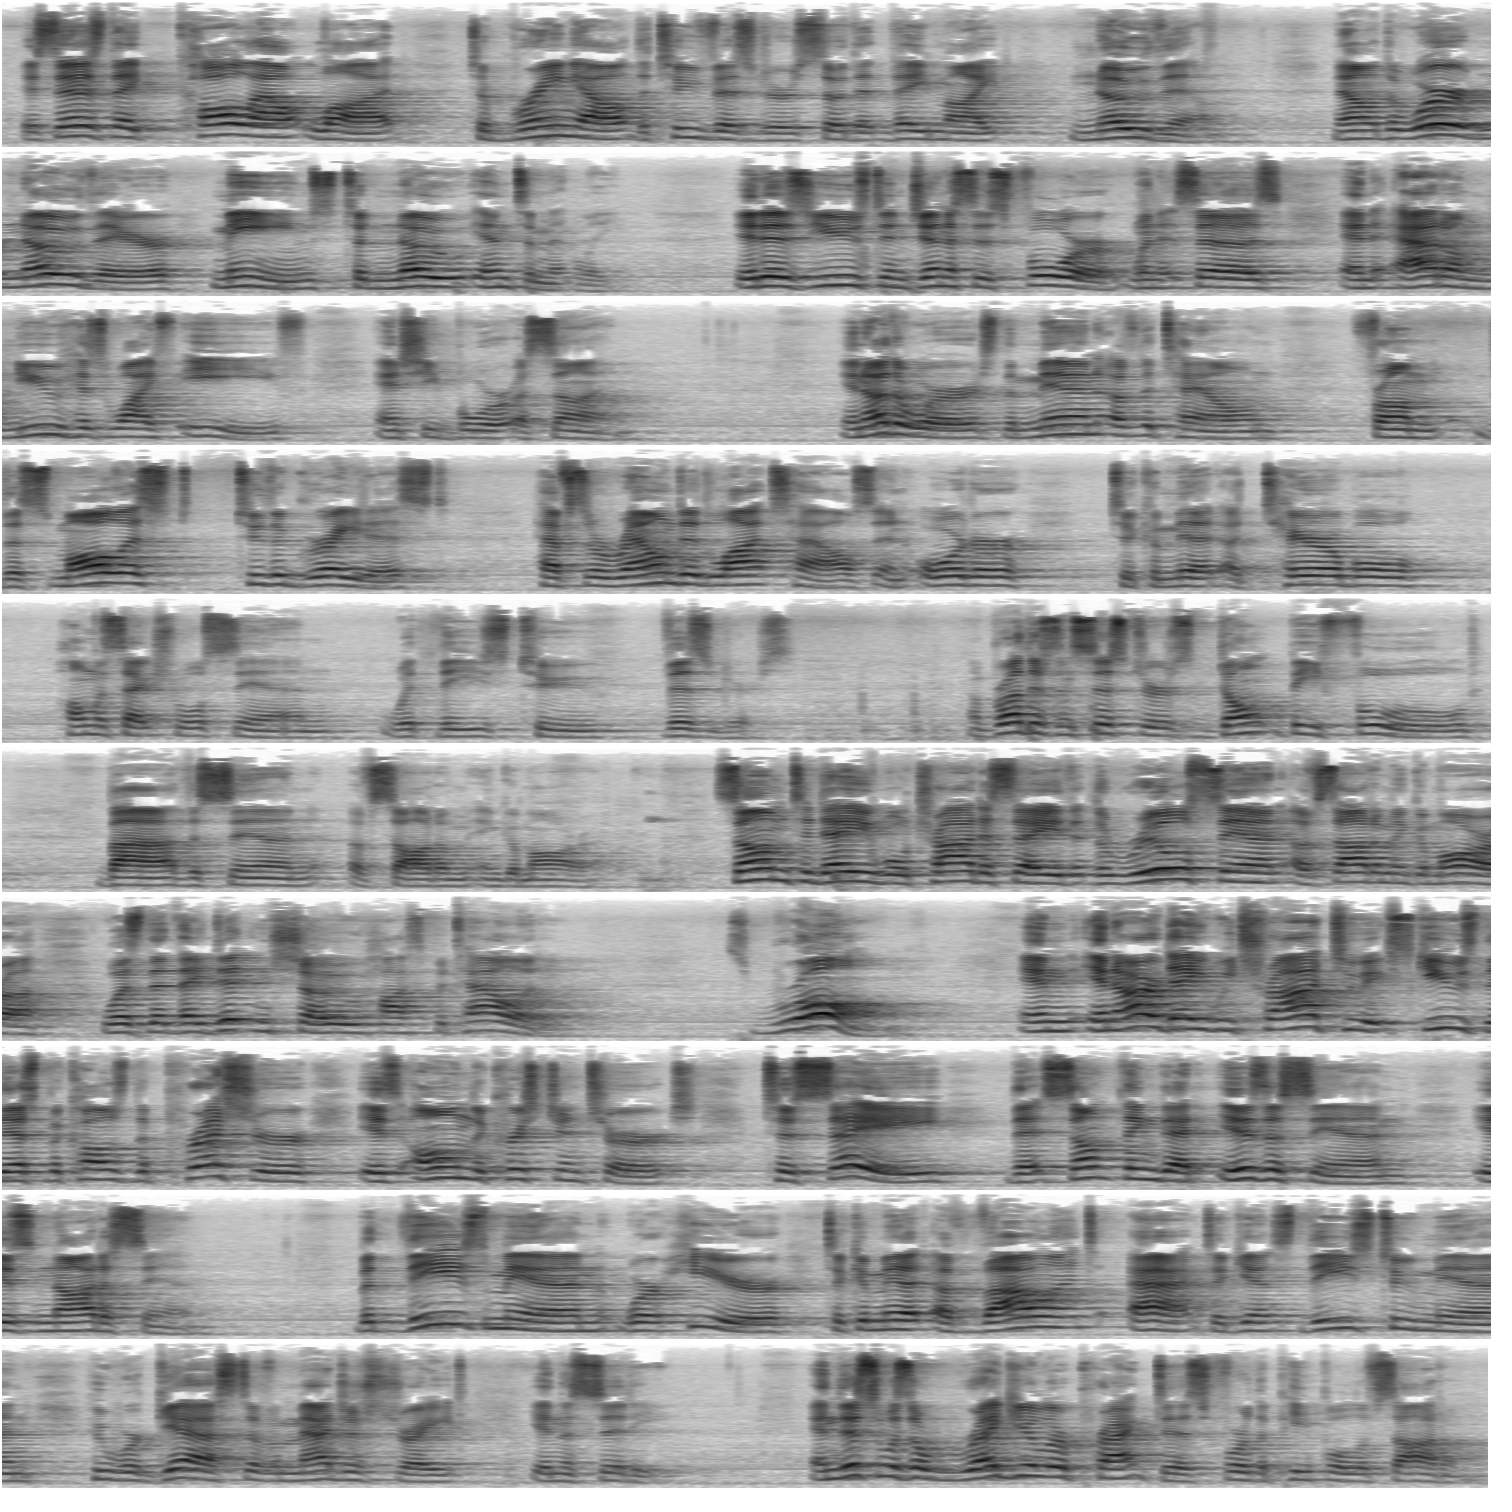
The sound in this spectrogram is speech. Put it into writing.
It says they call out Lot to bring out the two visitors so that they might know them. Now, the word know there means to know intimately. It is used in Genesis 4 when it says, And Adam knew his wife Eve, and she bore a son. In other words, the men of the town, from the smallest to the greatest, have surrounded Lot's house in order to commit a terrible homosexual sin with these two visitors. Now, brothers and sisters, don't be fooled by the sin of Sodom and Gomorrah. Some today will try to say that the real sin of Sodom and Gomorrah was that they didn't show hospitality. It's wrong. And in our day, we try to excuse this because the pressure is on the Christian church to say that something that is a sin is not a sin. But these men were here to commit a violent act against these two men who were guests of a magistrate in the city. And this was a regular practice for the people of Sodom.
